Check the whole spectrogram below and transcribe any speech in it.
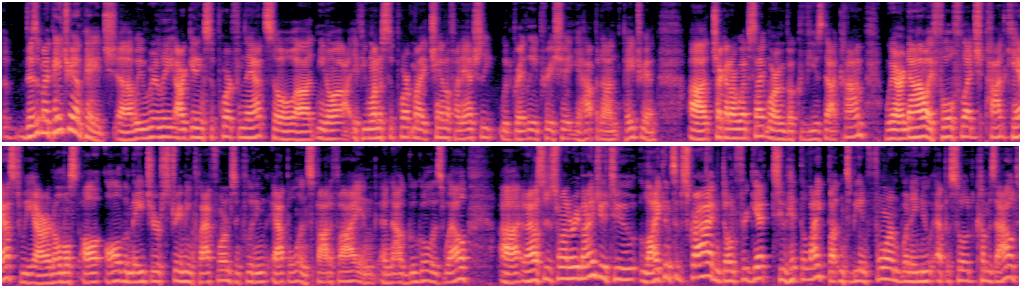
visit my Patreon page. Uh, we really are getting support from that. So, uh, you know, if you want to support my channel financially, would greatly appreciate you hopping on Patreon. Uh, check out our website, MormonBookReviews.com. We are now a full-fledged podcast. We are on almost all, all the major streaming platforms, including Apple and Spotify and, and now Google as well. Uh, and I also just want to remind you to like and subscribe. And don't forget to hit the like button to be informed when a new episode comes out.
